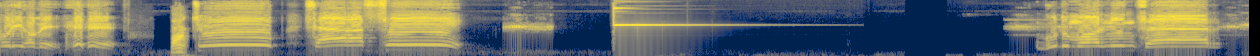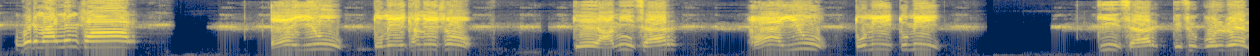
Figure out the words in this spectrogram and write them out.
খড়ি হবে। চুপ স্যার আসছে। গুড মর্নিং স্যার। গুড মর্নিং স্যার। এই ইউ তুমি এখানে এসো। কে আমি স্যার? হ্যাঁ ইউ তুমি তুমি। কি স্যার কিছু বলবেন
